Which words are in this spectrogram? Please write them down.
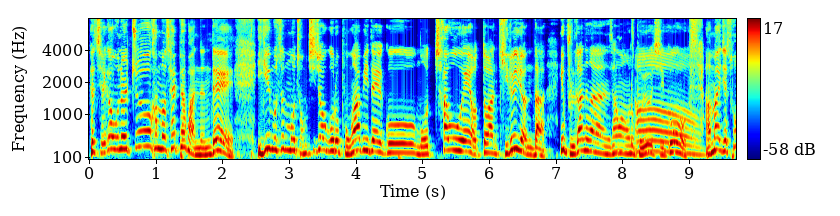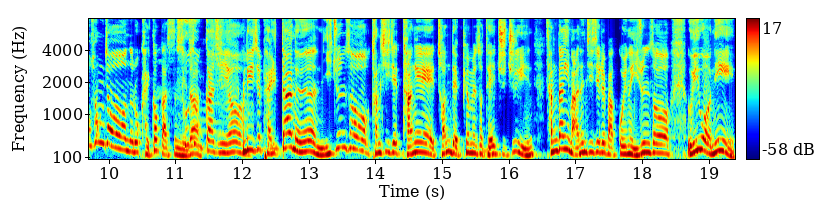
그래서 제가 오늘 쭉 한번 살펴봤는데 이게 무슨 뭐 정치적으로 봉합이 되고 뭐 차후에 어떠한 길을 연다 이게 불가능한 상황으로 보여지고 어. 아마 이제 소송전으로 갈 것 같습니다. 소송까지요. 근데 이제 발단은 이준석 당시 이제 당의 전 대표면서 대주주인 상당히 많은 지지를 받고 있는 이준석 의원이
